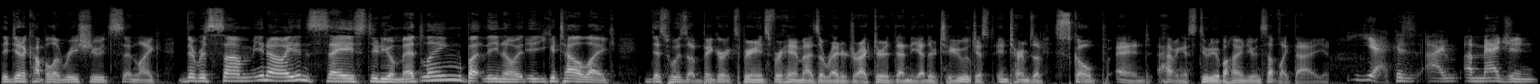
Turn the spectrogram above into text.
they did a couple of reshoots and like there was some you know I didn't say studio meddling, but you know it, you could tell like this was a bigger experience for him as a writer director than the other two, just in terms of scope and having a studio behind you and stuff like that. You know? Yeah, because I imagine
